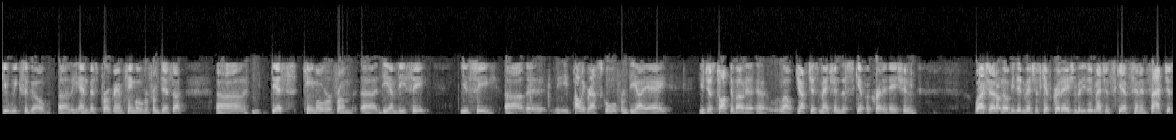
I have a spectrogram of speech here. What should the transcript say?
few weeks ago. Uh, the NBIS program came over from DISA. Uh, DISS came over from uh, DMDC. You see the the polygraph school from DIA. You just talked about it. Uh, well, Jeff just mentioned the SCIF accreditation well, actually, I don't know if he did mention SCIF accreditation, but he did mention SCIFs. And in fact, just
